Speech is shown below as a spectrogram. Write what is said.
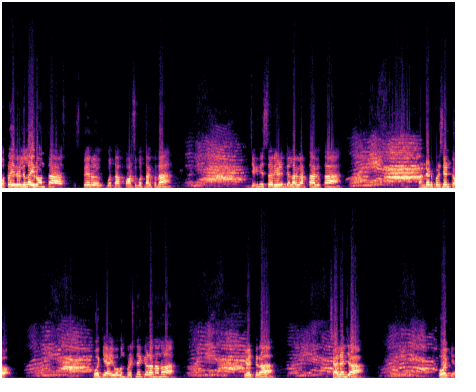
ಮಕ್ಕಳ ಇದರಲ್ಲೆಲ್ಲ ಇರುವಂತ ಸ್ಪೇರ್ ಗೊತ್ತಾ ಪಾರ್ಟ್ಸ್ ಗೊತ್ತಾಗ್ತದ? ಜಗದೀಶ್ ಸರ್ ಹೇಳಿದ್ದು ಎಲ್ಲರಿಗೂ ಅರ್ಥ ಆಗುತ್ತಾ? ಹಂಡ್ರೆಡ್ ಪರ್ಸೆಂಟ್ ಓಕೆ ಇವಾಗ ಒಂದು ಪ್ರಶ್ನೆ ಕೇಳ ನಾನು. ಹೇಳ್ತೀರಾ? ಚಾಲೆಂಜಾ ಓಕೆ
